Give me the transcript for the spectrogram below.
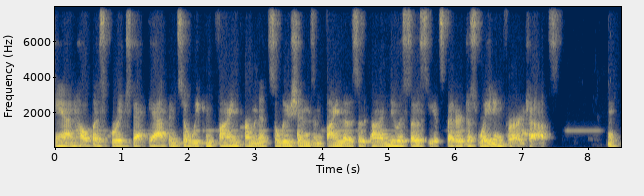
and help us bridge that gap until we can find permanent solutions and find those uh, new associates that are just waiting for our jobs.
